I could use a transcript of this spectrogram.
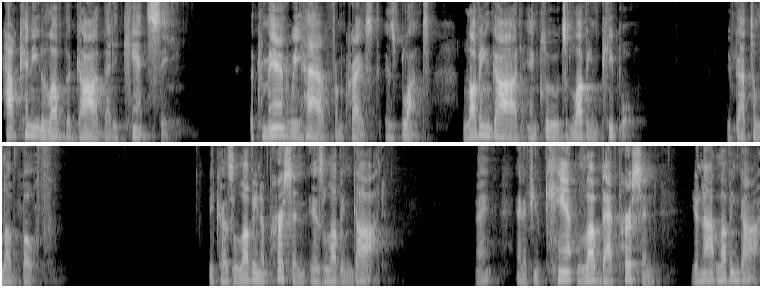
how can he love the God that he can't see? The command we have from Christ is blunt. Loving God includes loving people. You've got to love both. Because loving a person is loving God. Right? And if you can't love that person, you're not loving God.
